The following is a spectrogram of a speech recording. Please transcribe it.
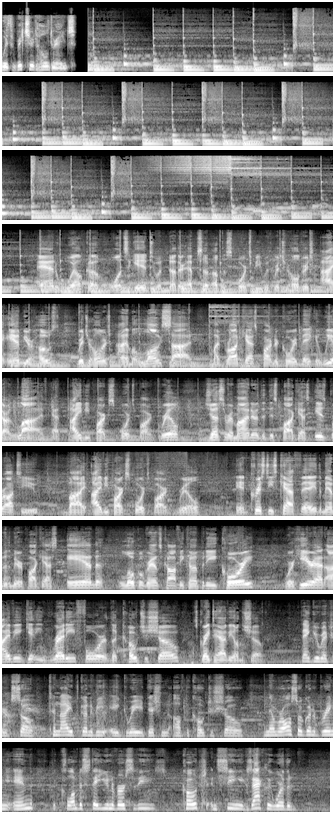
with Richard Holdridge. And welcome once again to another episode of the Sports Beat with Richard Holdridge. I am your host, Richard Holdridge. I am alongside my broadcast partner, Corey and we are live at Ivy Park Sports Bar and Grill. Just a reminder that this podcast is brought to you by Ivy Park Sports Bar Grill and Christie's Cafe, the Man in the Mirror podcast, and Local Grants Coffee Company. Corey, we're here at Ivy getting ready for the Coaches Show. It's great to have you on the show. Thank you, Richard. So tonight's going to be a great edition of the Coaches Show, and then we're also going to bring in the Columbus State University's coach and seeing exactly where their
